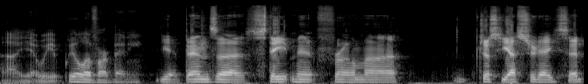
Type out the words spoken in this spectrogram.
uh, yeah we, we love our benny Yeah, Ben's uh, statement from uh, just yesterday. He said,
